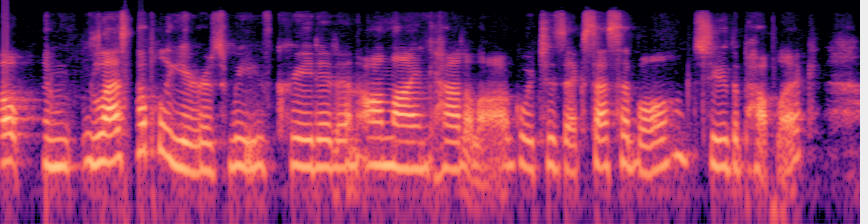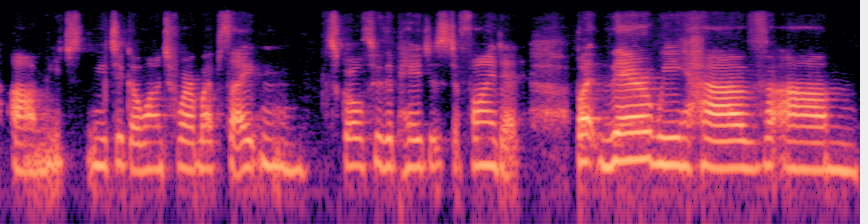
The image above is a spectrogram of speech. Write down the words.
well, in the last couple of years, we've created an online catalog which is accessible to the public. Um, you need to go onto our website and scroll through the pages to find it. But there we have um,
